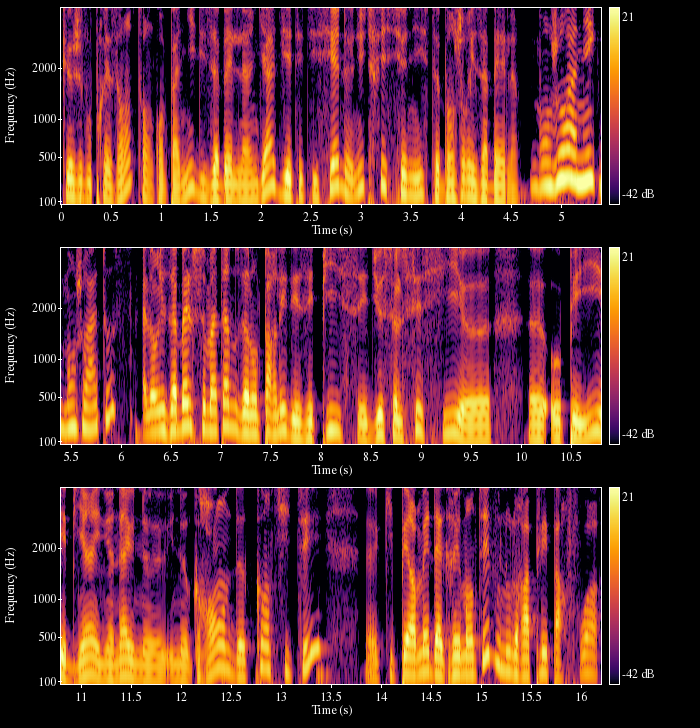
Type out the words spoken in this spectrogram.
que je vous présente en compagnie d'Isabelle Linga, diététicienne nutritionniste. Bonjour Isabelle. Bonjour Annick, bonjour à tous. Alors Isabelle, ce matin nous allons parler des épices et Dieu seul sait si euh, euh, au pays, eh bien, il y en a une grande quantité. Euh, qui permet d'agrémenter, vous nous le rappelez parfois,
